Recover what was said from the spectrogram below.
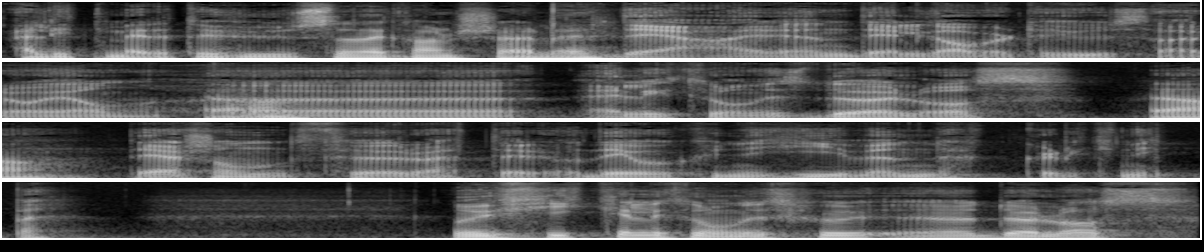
er litt mer til huset, det kanskje? eller? Det er en del gaver til huset her òg, Jan. Ja. elektronisk dørlås. Ja. Det er sånn før og etter. Og det å kunne hive en nøkkelknippe Når vi fikk elektronisk eh, dørlås,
